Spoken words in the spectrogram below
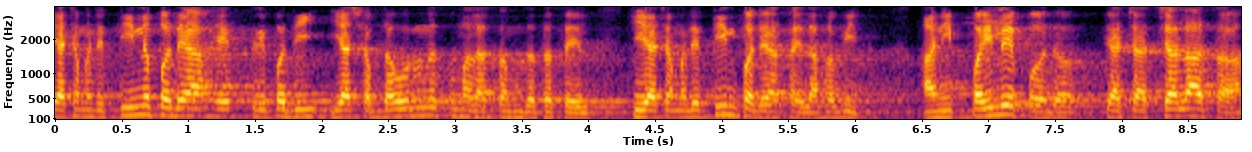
याच्यामध्ये तीन पदे आहेत. त्रिपदी या शब्दावरूनच तुम्हाला समजत असेल की याच्यामध्ये तीन पदे असायला हवीत. आणि पहिले पद त्याच्या चलाचा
